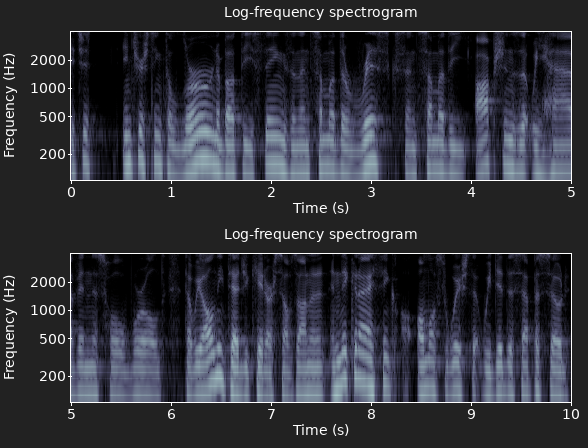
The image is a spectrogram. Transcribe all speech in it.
It's just interesting to learn about these things and then some of the risks and some of the options that we have in this whole world that we all need to educate ourselves on. And, Nick and I, I think, almost wish that we did this episode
